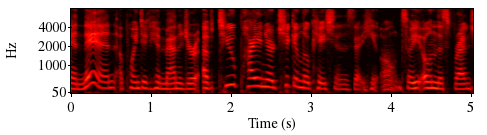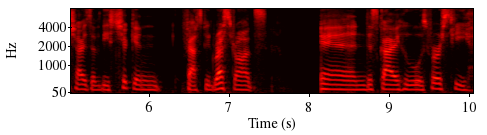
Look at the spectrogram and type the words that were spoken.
and then appointed him manager of two Pioneer chicken locations that he owned. So, he owned this franchise of these chicken fast food restaurants. And this guy who was first, he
